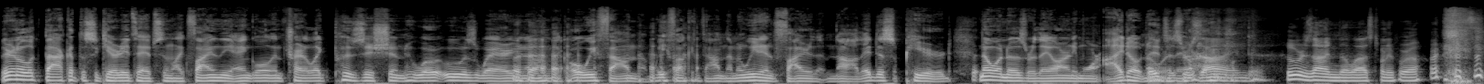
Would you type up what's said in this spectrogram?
They're gonna look back at the security tapes and like find the angle and try to like position who who was where. You know, I'm like, oh, we found them. We fucking found them, and we didn't fire them. Nah, they disappeared. No one knows where they are anymore. I don't know. They just they resigned. Who resigned in the last twenty four hours?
